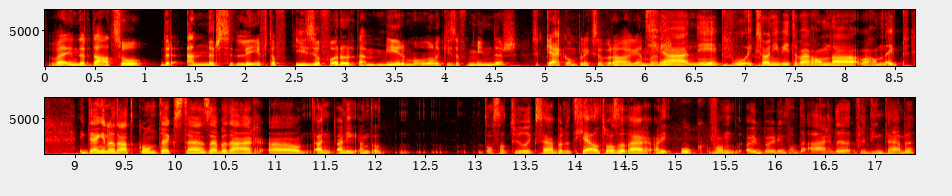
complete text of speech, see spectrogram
wat inderdaad zo er anders leeft of is, of waardoor dat meer mogelijk is of minder? Dat is een kei complexe vraag, hè? Maar... Ja, nee, poeh, ik zou niet weten waarom dat... Waarom, ik, ik denk inderdaad context, hè. Ze hebben daar... en, en dat, dat is natuurlijk... Ze hebben het geld wat ze daar allee, ook van de uitbuiting van de aarde verdiend hebben.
